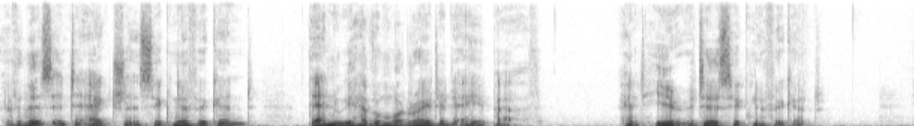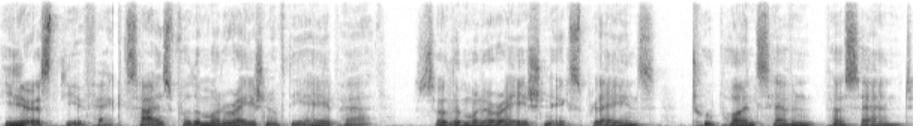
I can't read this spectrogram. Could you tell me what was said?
If this interaction is significant, then we have a moderated A path. And here it is significant. Here is the effect size for the moderation of the A path. So the moderation explains 2.7%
